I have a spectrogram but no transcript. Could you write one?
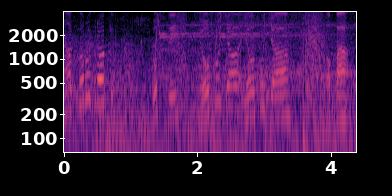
Akkor ugrok! Upsi! Jó kutya, jó kutya! Hoppá!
